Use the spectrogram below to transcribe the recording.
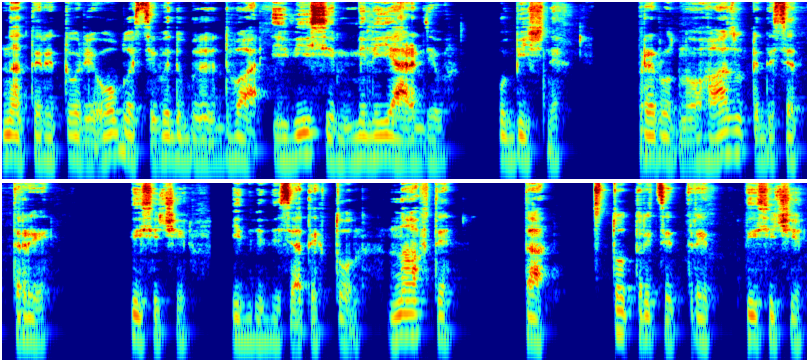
на території області видобули 2,8 мільярдів кубічних природного газу, 53 тисячі і 2 тонн нафти та 133 тисячі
